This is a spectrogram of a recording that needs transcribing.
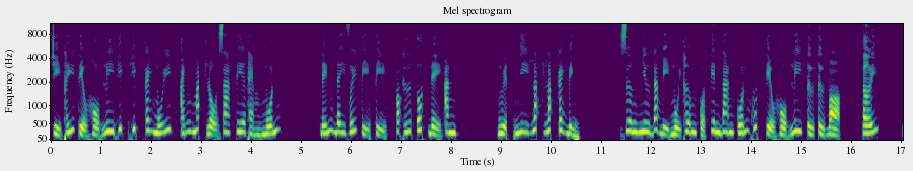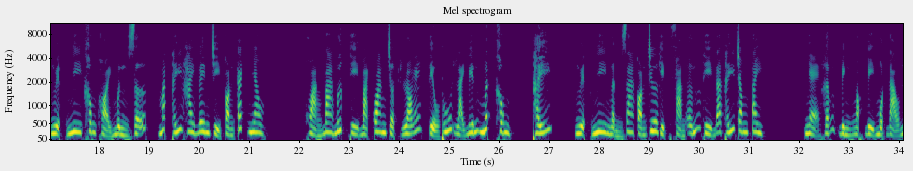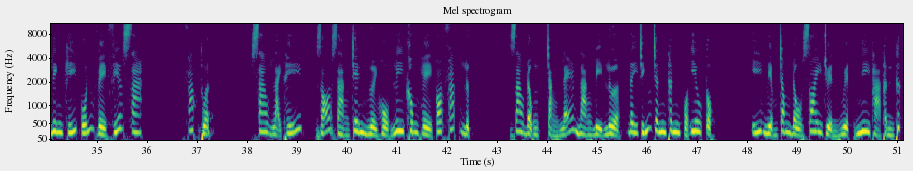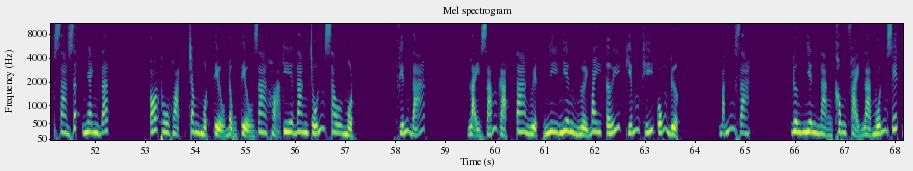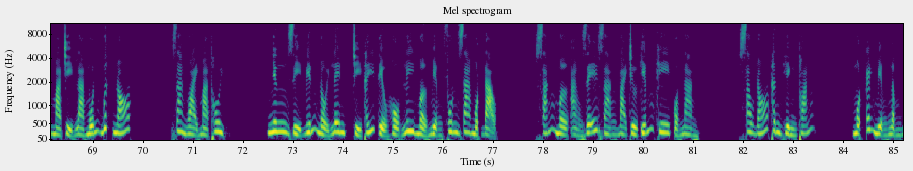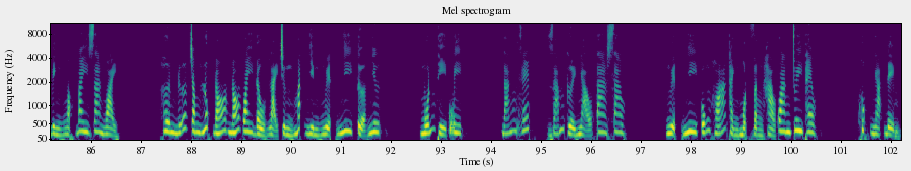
Chỉ thấy tiểu hồ ly hít hít cái mũi, ánh mắt lộ ra tia thèm muốn. Đến đây với tỷ tỷ, có thứ tốt để ăn. Nguyệt Nhi lắc lắc cái bình. Dương như đã bị mùi thơm của tiên đan cuốn hút tiểu hồ ly từ từ bò. Tới, Nguyệt Nhi không khỏi mừng rỡ, mắt thấy hai bên chỉ còn cách nhau. Khoảng ba bước thì bạch quang chợt lóe, tiểu thú lại biến mất không. Thấy, Nguyệt Nhi ngẩn ra còn chưa kịp phản ứng thì đã thấy trong tay. Nhẹ hấm bình ngọc bị một đạo linh khí cuốn về phía xa. Pháp thuật. Sao lại thế? Rõ ràng trên người hồ ly không hề có pháp lực. dao động chẳng lẽ nàng bị lừa. Đây chính chân thân của yêu tục. Ý niệm trong đầu xoay chuyển Nguyệt Nhi thả thần thức ra rất nhanh đã. Có thu hoạch trong một tiểu động tiểu gia hỏa kia đang trốn sau một phiến đá. Lại dám gạt ta Nguyệt Nhi nghiêng người bay tới kiếm khí cũng được. Bắn ra. Đương nhiên nàng không phải là muốn giết mà chỉ là muốn bức nó ra ngoài mà thôi. Nhưng dị biến nổi lên, chỉ thấy tiểu hồ ly mở miệng phun ra một đạo. Sáng mờ ảo dễ dàng bài trừ kiếm khi của nàng. Sau đó thân hình thoáng. Một cái miệng ngậm bình ngọc bay ra ngoài. Hơn nữa trong lúc đó nó quay đầu lại chừng mắt nhìn Nguyệt Nhi tựa như. Muốn thì uy. Đáng ghét. Dám cười nhạo ta sao? Nguyệt Nhi cũng hóa thành một vầng hào quang truy theo. Khúc nhạc đệm.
